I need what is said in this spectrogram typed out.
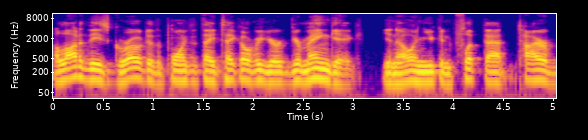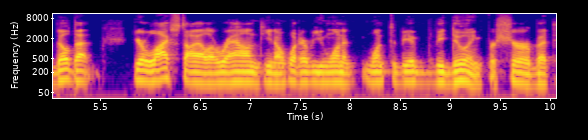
a lot of these grow to the point that they take over your your main gig you know and you can flip that tire build that your lifestyle around you know whatever you want to want to be be doing for sure. But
